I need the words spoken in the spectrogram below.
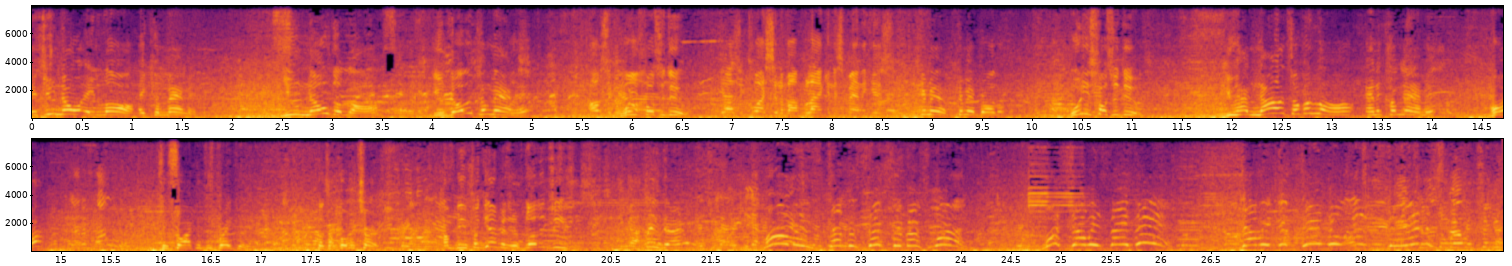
if you know a law, a commandment, you know the law, you know the commandment, what are you supposed to do? He has a question about black and Hispanic history. Come here, come here, brother. What are you supposed to do? You have knowledge of a law and a commandment. What? You gotta follow it. So, I can just break it. Because I go to church. I'm being forgiven in the blood of Jesus. Read that. Romans chapter 6 and verse 1. What shall we say then? Shall we continue in sin So we continue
